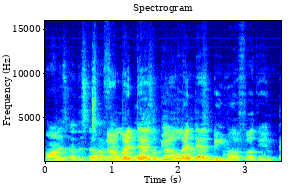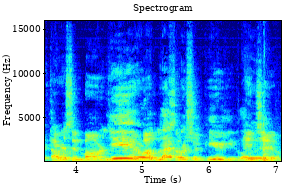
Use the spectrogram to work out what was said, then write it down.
all this other stuff. Now and, let that be now boys. let that be motherfucking If I was- Harrison Barnes, Yeah, Jimmy or a black some person, shit period. Like, in jail.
